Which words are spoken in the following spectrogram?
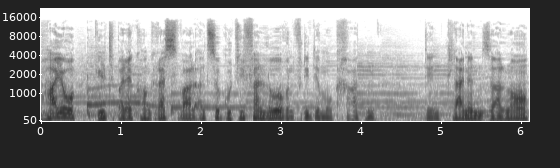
Ohio gilt bei der Kongresswahl als so gut wie verloren für die Demokraten. Den kleinen Salon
